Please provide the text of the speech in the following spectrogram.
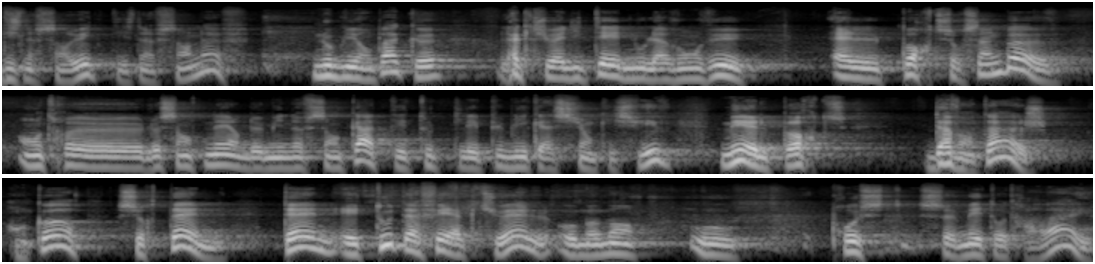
1908-1909, n'oublions pas que l'actualité, nous l'avons vu, elle porte sur Sainte-Beuve entre le centenaire de 1904 et toutes les publications qui suivent, mais elle porte davantage encore sur Taine. Taine est tout à fait actuel au moment où Proust se met au travail.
